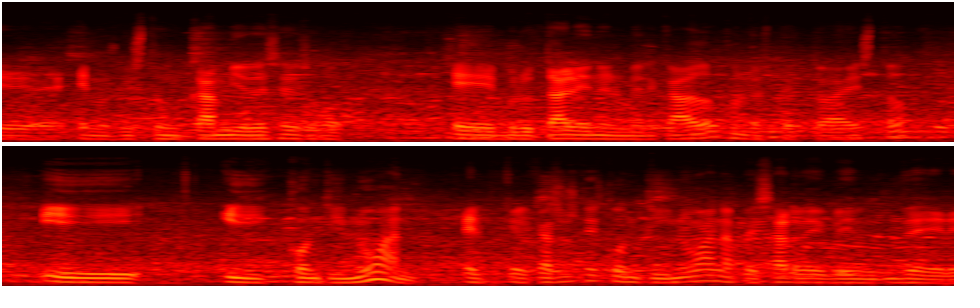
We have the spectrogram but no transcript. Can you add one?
eh, hemos visto un cambio de sesgo eh, brutal en el mercado con respecto a esto y, y continúan. El, caso es que continúan a pesar de,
